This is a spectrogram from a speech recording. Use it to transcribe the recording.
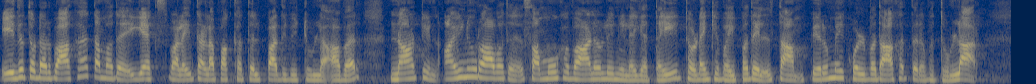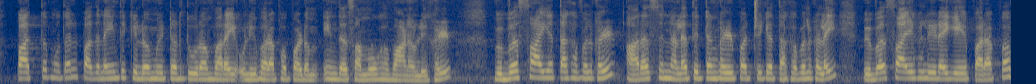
இது தொடர்பாக தமது எக்ஸ் வலைதள பக்கத்தில் பதிவிட்டுள்ள அவர் நாட்டின் ஐநூறாவது சமூக வானொலி நிலையத்தை தொடங்கி வைப்பதில் தாம் பெருமை கொள்வதாக தெரிவித்துள்ளார். பத்து முதல் பதினைந்து கிலோமீட்டர் தூரம் வரை ஒளிபரப்பப்படும் இந்த சமூக வானொலிகள். விவசாய தகவல்கள் அரசின் நலத்திட்டங்கள் பற்றிய தகவல்களை விவசாயிகளிடையே பரப்ப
